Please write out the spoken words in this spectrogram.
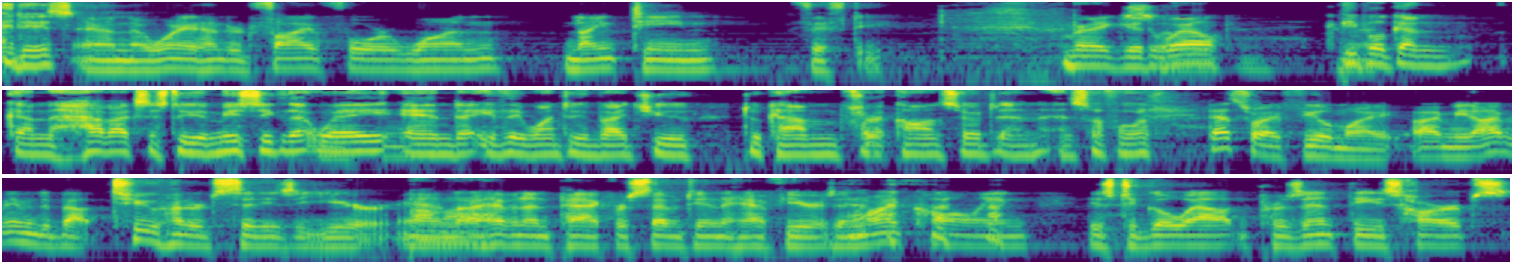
it is and 1-800-541-1950. very good So well we can people can can have access to your music that way Mm-hmm. and uh, if they want to invite you to come for a concert and, and so forth That's where I feel my, I mean, I'm in about 200 cities a year and wow. I haven't unpacked for 17 and a half years. And my calling is to go out and present these harps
